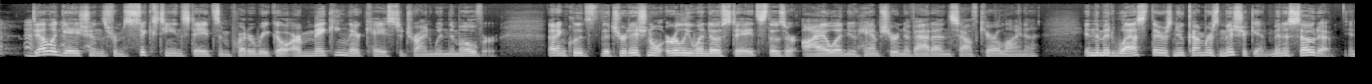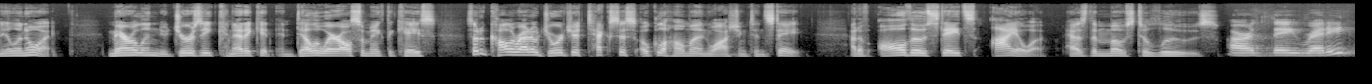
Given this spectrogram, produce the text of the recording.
Delegations from 16 states and Puerto Rico are making their case to try and win them over. That includes the traditional early window states, those are Iowa, New Hampshire, Nevada, and South Carolina. In the Midwest, there's newcomers Michigan, Minnesota, and Illinois. Maryland, New Jersey, Connecticut, and Delaware also make the case. So do Colorado, Georgia, Texas, Oklahoma, and Washington state. Out of all those states, Iowa has the most to lose. Are they ready?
